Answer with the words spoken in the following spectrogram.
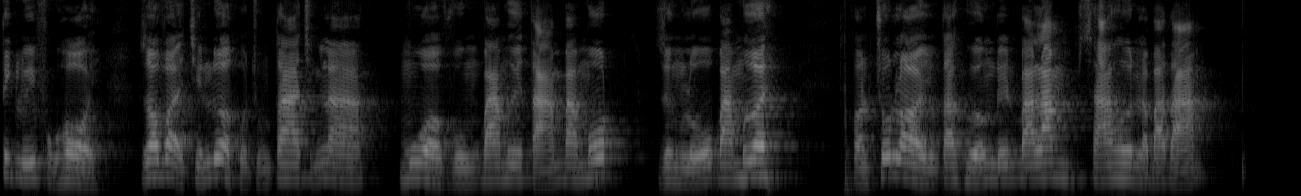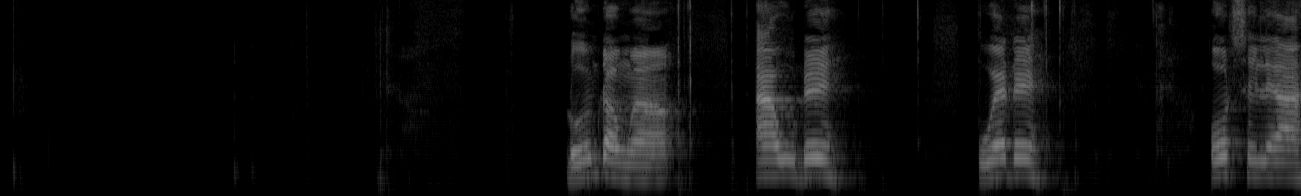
tích lũy phục hồi. Do vậy chiến lược của chúng ta chính là mua ở vùng 38, 31, dừng lỗ 30. Còn chốt lời chúng ta hướng đến 35, xa hơn là 38. đối với đồng à, AUD USD Australia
